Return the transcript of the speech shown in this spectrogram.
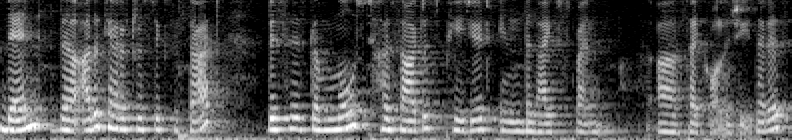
Then the other characteristics is that this is the most hazardous period in the lifespan uh, psychology. That is,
